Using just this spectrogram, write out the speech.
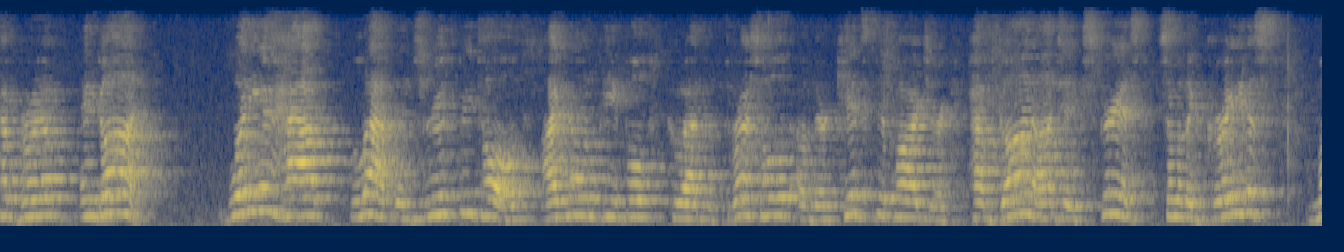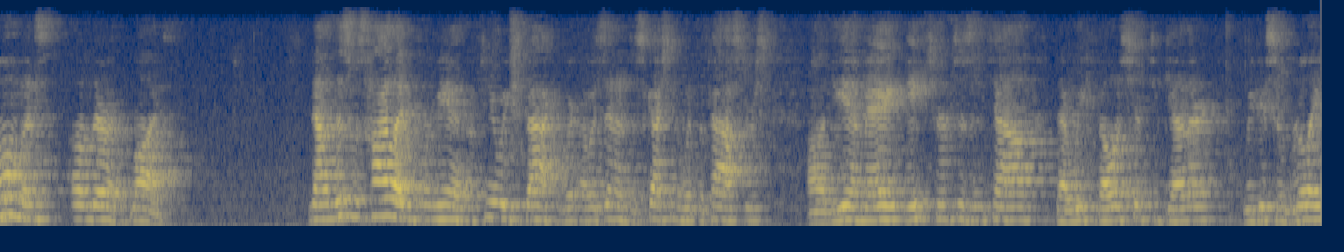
have grown up and gone? What do you have left. And truth be told, I've known people who, at the threshold of their kids' departure, have gone on to experience some of the greatest moments of their lives. Now, this was highlighted for me a, a few weeks back where I was in a discussion with the pastors, uh, the EMA, eight churches in town that we fellowship together. We do some really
